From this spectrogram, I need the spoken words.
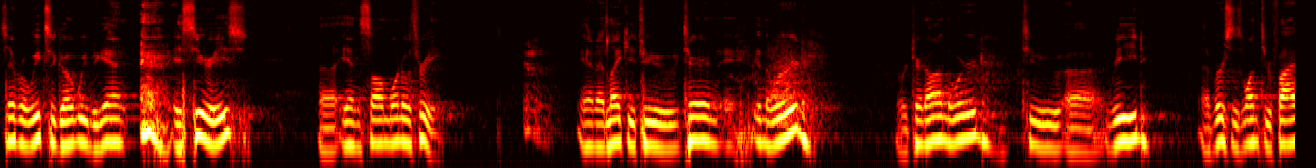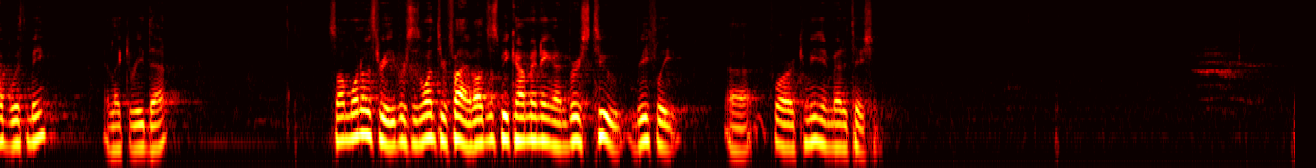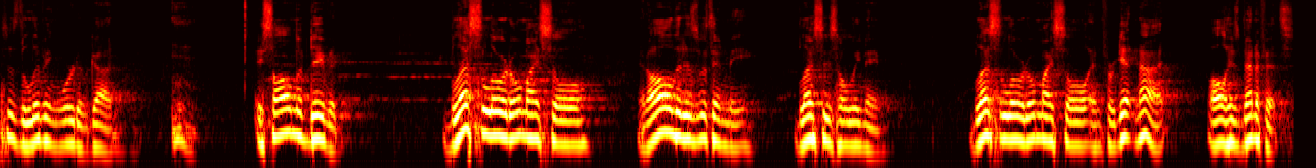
Several weeks ago, we began a series uh, in Psalm 103. And I'd like you to turn in the Word, or turn on the Word, to uh, read uh, verses 1 through 5 with me. I'd like to read that. Psalm 103, verses 1 through 5. I'll just be commenting on verse 2 briefly uh, for our communion meditation. This is the living Word of God. a psalm of David. Bless the Lord, O my soul, and all that is within me. Bless his holy name. Bless the Lord, O my soul, and forget not all his benefits,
